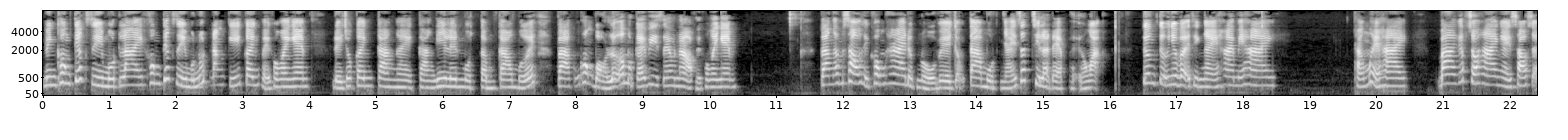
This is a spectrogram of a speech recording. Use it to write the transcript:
Mình không tiếc gì một like, không tiếc gì một nút đăng ký kênh phải không anh em? Để cho kênh càng ngày càng đi lên một tầm cao mới và cũng không bỏ lỡ một cái video nào phải không anh em? Và ngày hôm sau thì 02 được nổ về chúng ta một nháy rất chi là đẹp phải không ạ? Tương tự như vậy thì ngày 22 tháng 12 3 ghép cho 2 ngày sau sẽ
